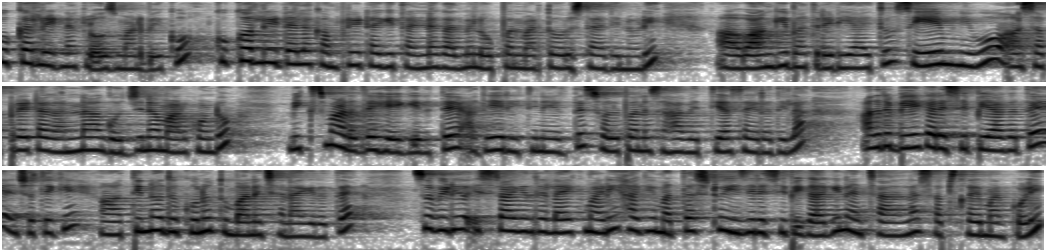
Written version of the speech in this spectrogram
ಕುಕ್ಕರ್ ಲೀಡ್ನ ಕ್ಲೋಸ್ ಮಾಡಬೇಕು. ಕುಕ್ಕರ್ ಲೀಡೆಲ್ಲ ಕಂಪ್ಲೀಟಾಗಿ ತಣ್ಣಗಾದಮೇಲೆ ಓಪನ್ ಮಾಡಿ ತೋರಿಸ್ತಾ ಇದ್ದೀನಿ ನೋಡಿ. ವಾಂಗಿಭಾತ್ ರೆಡಿ ಆಯಿತು. ಸೇಮ್ ನೀವು ಸಪ್ರೇಟಾಗಿ ಅನ್ನ, ಗೊಜ್ಜಿನ ಮಾಡಿಕೊಂಡು ಮಿಕ್ಸ್ ಮಾಡಿದ್ರೆ ಹೇಗಿರುತ್ತೆ? ಅದೇ ರೀತಿಯೇ ಇರುತ್ತೆ. ಸ್ವಲ್ಪನೂ ಸಹ ವ್ಯತ್ಯಾಸ ಇರೋದಿಲ್ಲ. ಆದರೆ ಬೇಗ ರೆಸಿಪಿ ಆಗುತ್ತೆ. ಜೊತೆಗೆ ತಿನ್ನೋದಕ್ಕೂ ತುಂಬಾ ಚೆನ್ನಾಗಿರುತ್ತೆ. ಸೊ ವಿಡಿಯೋ ಇಷ್ಟ ಆಗಿದರೆ ಲೈಕ್ ಮಾಡಿ. ಹಾಗೆ ಮತ್ತಷ್ಟು ಈಸಿ ರೆಸಿಪಿಗಾಗಿ ನನ್ನ ಚಾನಲ್ನ ಸಬ್ಸ್ಕ್ರೈಬ್ ಮಾಡ್ಕೊಳ್ಳಿ.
